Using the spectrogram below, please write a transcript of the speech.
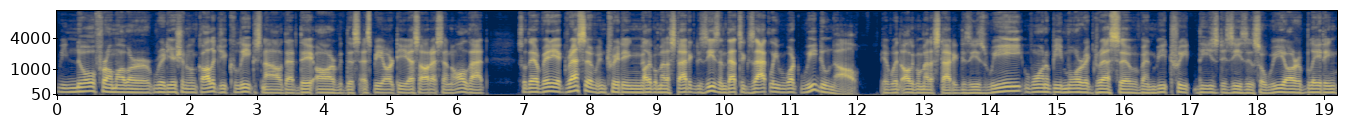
We know from our radiation oncology colleagues now that they are with this SBRT, SRS, and all that. So they're very aggressive in treating oligometastatic disease, and that's exactly what we do now with oligometastatic disease. We want to be more aggressive when we treat these diseases. So we are ablating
